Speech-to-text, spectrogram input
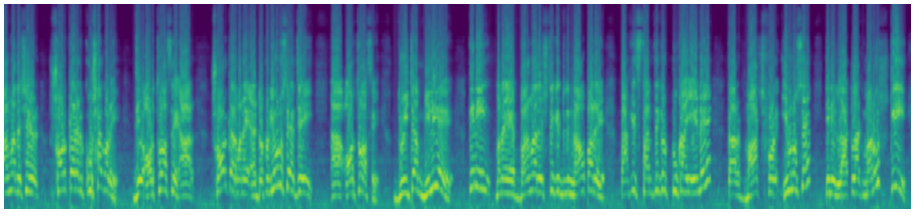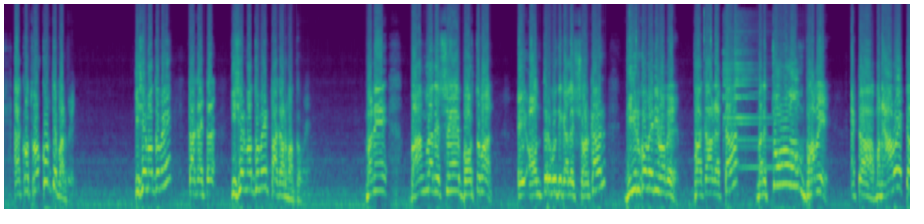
বাংলাদেশের সরকারের কোষাগরে যে অর্থ আছে, আর সরকার মানে ডক্টর ইউনুসের যেই অর্থ আছে, দুইটা মিলিয়ে তিনি মানে বাংলাদেশ থেকে যদি নাও পারে, পাকিস্তান থেকে টুকাই এনে তার মার্চ ফর ইউনুসে তিনি লাখ লাখ মানুষ কি একত্র করতে পারবেন? কিসের মাধ্যমে? টাকা কিসের মাধ্যমে? টাকার মাধ্যমে। মানে বাংলাদেশে বর্তমান এই অন্তর্বর্তীকালের সরকার দীর্ঘমেয়াদী ভাবে থাকার একটা মানে চরম ভাবে একটা মানে আরও একটা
